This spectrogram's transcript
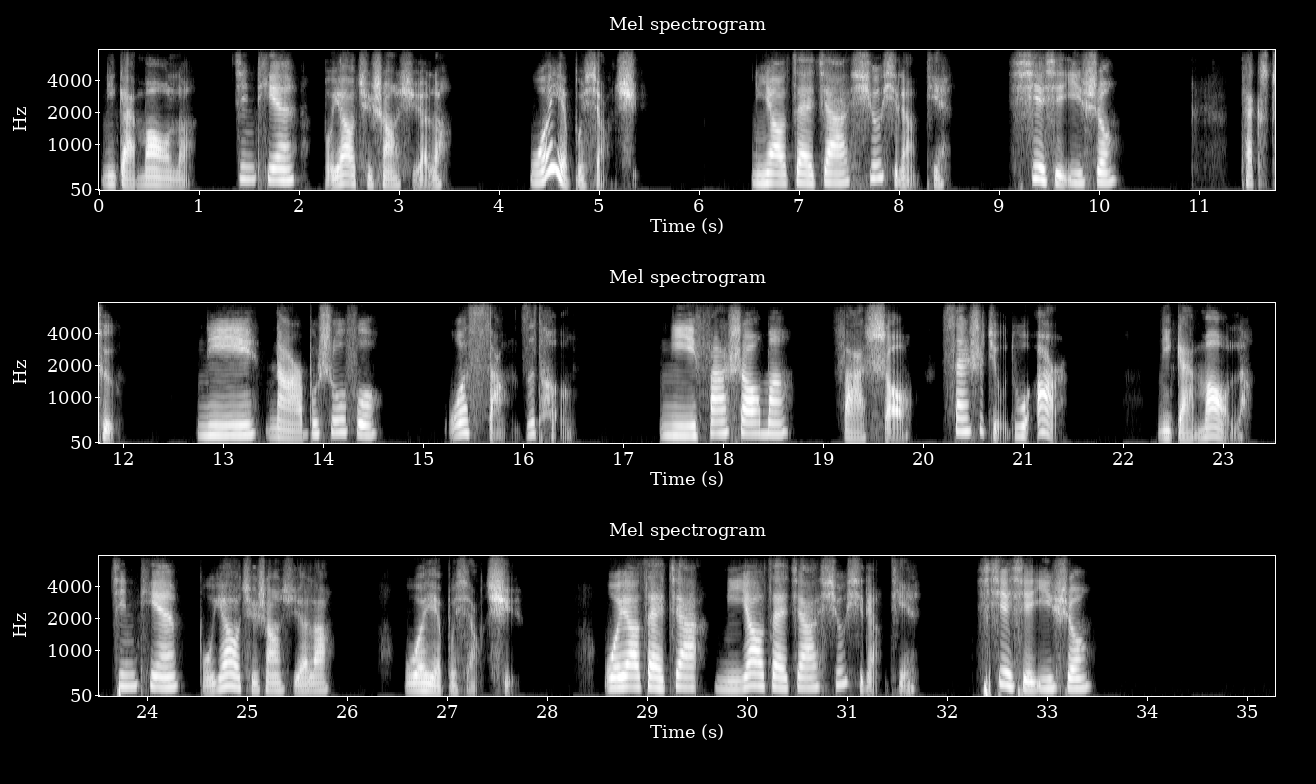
你感冒了？今天。 不要去上学了，我也不想去。你要在家休息两天，谢谢医生。Text two，你哪儿不舒服？我嗓子疼。你发烧吗？发烧，三十九度二。你感冒了？今天不要去上学了，我也不想去。我要在家，你要在家休息两天。谢谢医生。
